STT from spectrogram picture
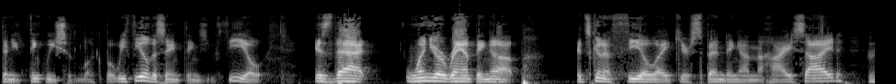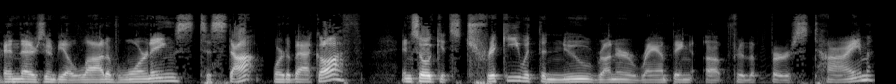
than you think we should look, but we feel the same things you feel. Is that when you're ramping up, it's going to feel like you're spending on the high side, mm-hmm. and there's going to be a lot of warnings to stop or to back off. And so it gets tricky with the new runner ramping up for the first time.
